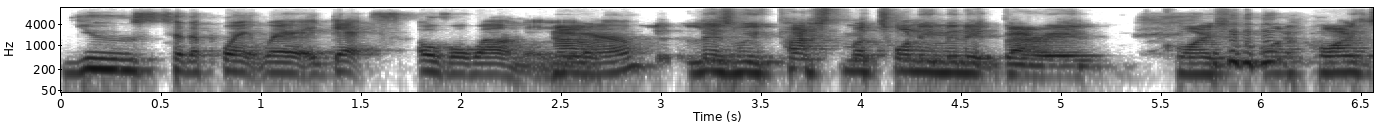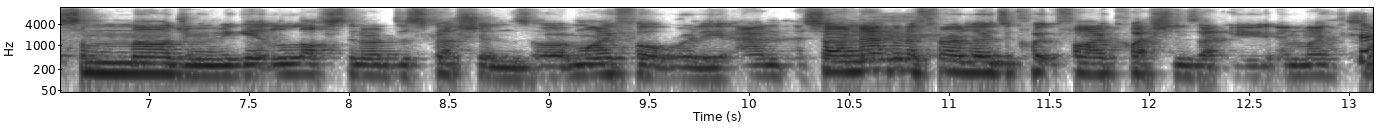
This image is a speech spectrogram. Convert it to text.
use to the point where it gets overwhelming, now, you know? Liz, we've passed my 20 minute barrier, quite, quite, quite some margin when we get lost in our discussions, or my fault really. And so I'm now gonna throw loads of quick fire questions at you. And my, sure.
